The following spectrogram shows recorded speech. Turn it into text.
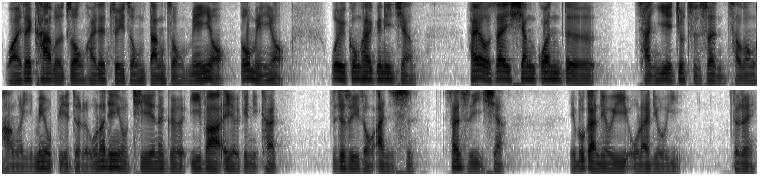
我还在 cover 中，还在追踪当中，没有都没有。我也公开跟你讲，还有在相关的产业就只剩长荣行而已，没有别的了。我那天有贴那个 EVA Air 给你看，这就是一种暗示。三十以下也不敢留意，我来留意，对不对？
